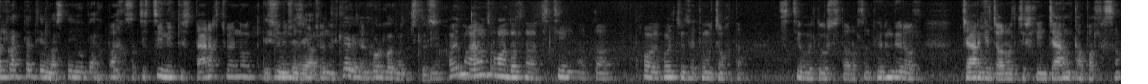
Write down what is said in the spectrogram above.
ялгаатай тийм насны юу байх байх цэцгийн нэг гиш даргач байна уу? гişүүн чинь яа. Тэгэхээр их хурл бол мэдчихлээ. 2016 онд бол нөгөө цэцгийн одоо тухай хууль зүйн сайд тэмүүж байгаа та цэцгийн хуульд өөрчлөлт оруулсан. Тэрэн дээр бол 60 гэж оруулж ирэхийн 65 болгосон.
